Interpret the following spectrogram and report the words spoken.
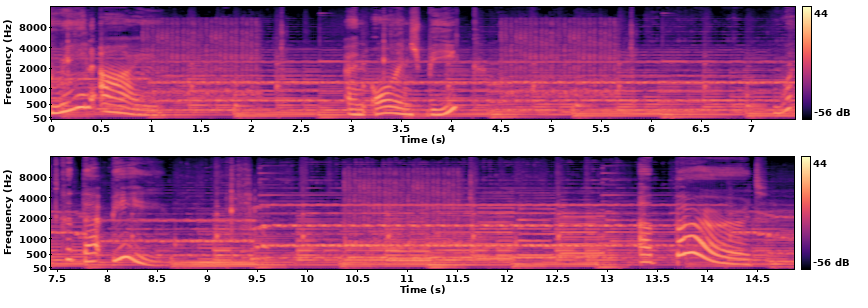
Green eye. An orange beak? What could that be? A bird.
